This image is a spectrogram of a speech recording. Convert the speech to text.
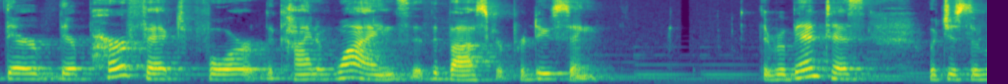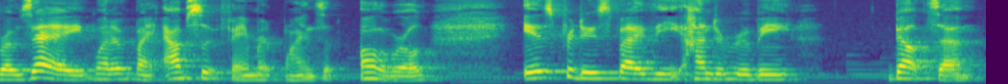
they're they're perfect for the kind of wines that the Basque are producing. The Rubentis, which is the rosé, one of my absolute favorite wines in all the world, is produced by the Hondarrabi Beltza.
